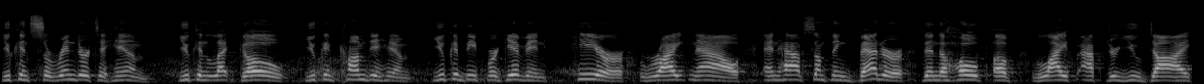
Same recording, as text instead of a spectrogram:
You can surrender to Him. You can let go. You can come to Him. You can be forgiven here, right now, and have something better than the hope of life after you die.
